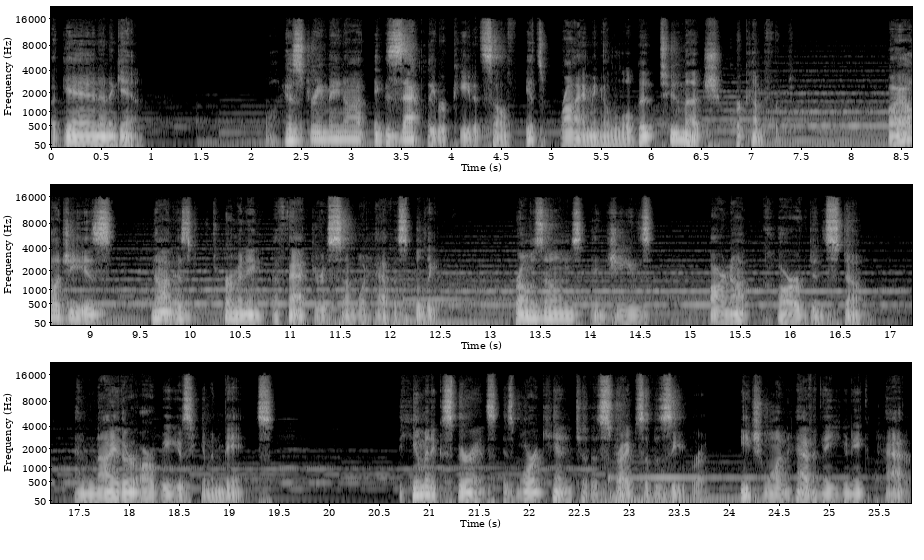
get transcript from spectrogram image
Again and again. While history may not exactly repeat itself, it's rhyming a little bit too much for comfort. Biology is not as determining a factor as some would have us believe. Chromosomes and genes are not carved in stone, and neither are we as human beings. The human experience is more akin to the stripes of a zebra, each one having a unique pattern.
